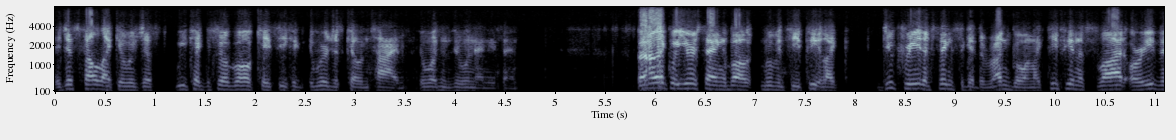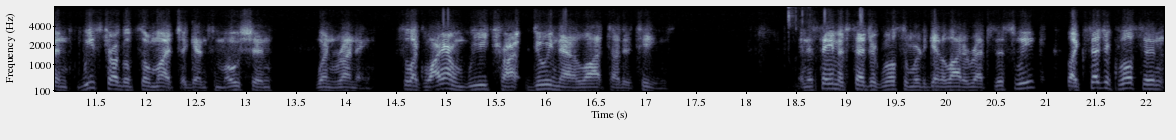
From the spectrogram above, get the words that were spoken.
it just felt like it was just we kicked the field goal, KC we were just killing time. It wasn't doing anything. But I like what you were saying about moving TP. Like do creative things to get the run going, like TP in the slot, or even we struggled so much against motion when running. So like, why aren't we try doing that a lot to other teams? And the same if Cedric Wilson were to get a lot of reps this week. Like Cedric Wilson,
